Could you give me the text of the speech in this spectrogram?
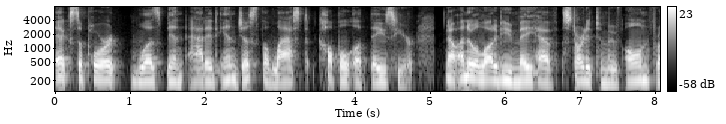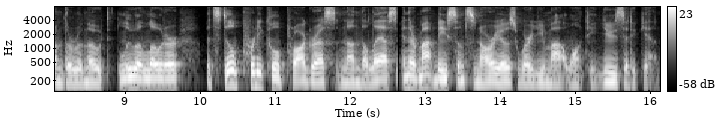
X support was been added in just the last couple of days here. Now, I know a lot of you may have started to move on from the remote Lua loader, but still pretty cool progress nonetheless. And there might be some scenarios where you might want to use it again.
